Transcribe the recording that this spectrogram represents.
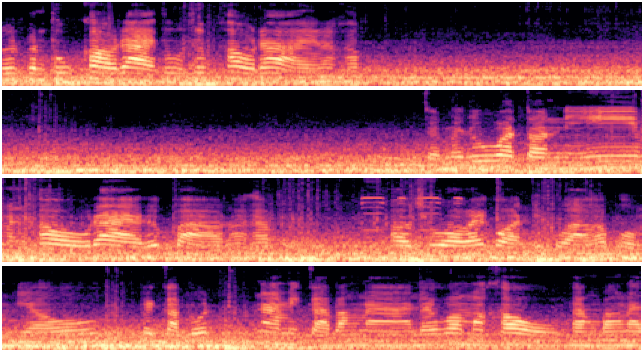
รถบรรทุกเข้าได้ตู้ทึบเข้าได้นะครับจะไม่รู้ว่าตอนนี้มันเข้าได้หรือเปล่านะครับ เอาชัวร์ไว้ก่อนดีกว่าครับผมเดี๋ยวไปกลับรถหน้าเมกาบางนา แล้วก็มาเข้าทางบางนา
